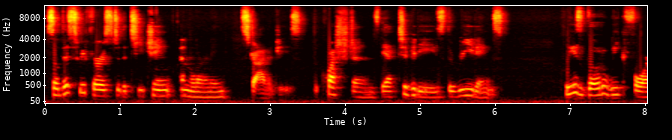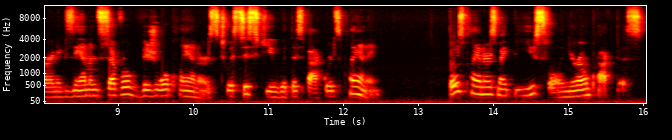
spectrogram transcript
so this refers to the teaching and learning strategies, the questions, the activities, the readings. Please go to week four and examine several visual planners to assist you with this backwards planning. Those planners might be useful in your own practice,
